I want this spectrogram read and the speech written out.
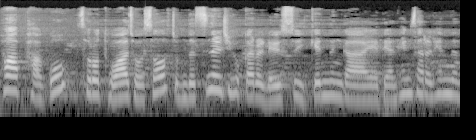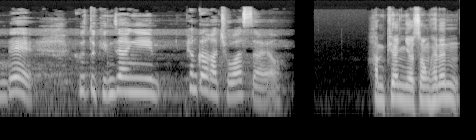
화합하고 서로 도와줘서 좀 더 시너지 효과를 낼 수 있겠는가에 대한 행사를 했는데 그것도 굉장히 평가가 좋았어요. 한편 여성회는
